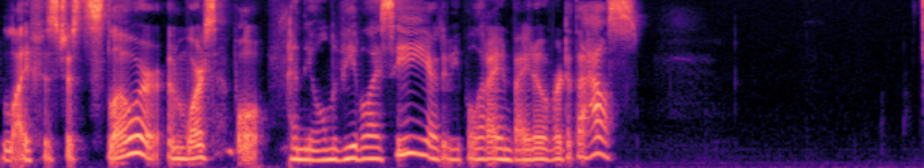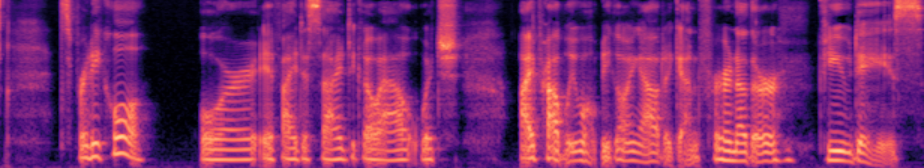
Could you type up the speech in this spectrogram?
life is just slower and more simple. And the only people I see are the people that I invite over to the house. It's pretty cool. Or if I decide to go out, which I probably won't be going out again for another few days.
